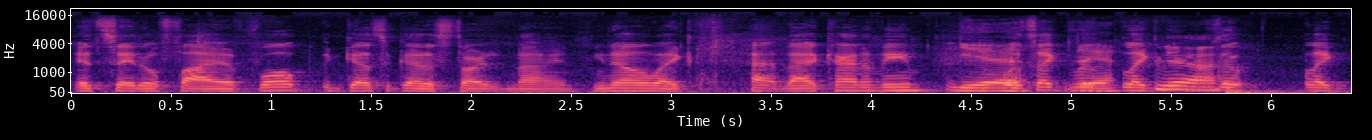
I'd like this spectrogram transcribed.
It's 8:05. Well, I guess I got to start at 9. You know, like that, that kind of meme. Yeah, Well, it's like re- yeah. like Yeah. the like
